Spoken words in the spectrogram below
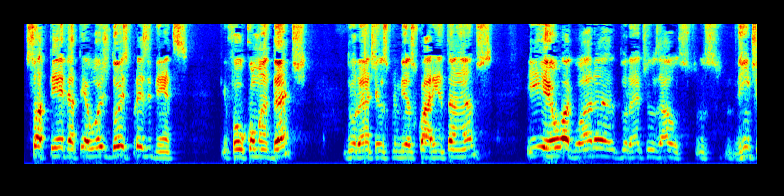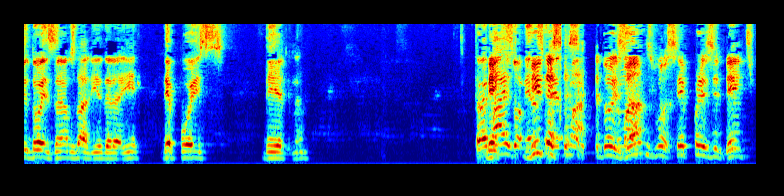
só teve até hoje dois presidentes, que foi o comandante, durante os primeiros 40 anos, e eu agora, durante os, os, os 22 anos da líder aí, depois dele. Né? Então é mais ou menos. Vida 62 uma... anos, você presidente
